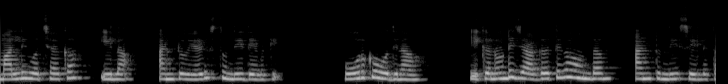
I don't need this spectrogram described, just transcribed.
మళ్ళీ వచ్చాక ఇలా అంటూ ఏడుస్తుంది దేవకి. ఊరుకో వదినా ఇక నుండి జాగ్రత్తగా ఉందాం అంటుంది శ్రీలత.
